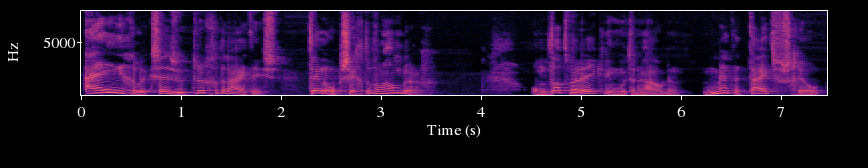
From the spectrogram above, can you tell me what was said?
eigenlijk 6 uur teruggedraaid is ten opzichte van Hamburg. Omdat we rekening moeten houden met het tijdsverschil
